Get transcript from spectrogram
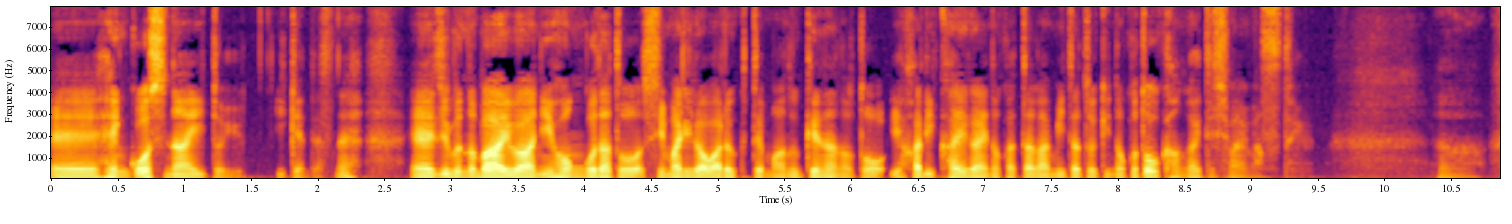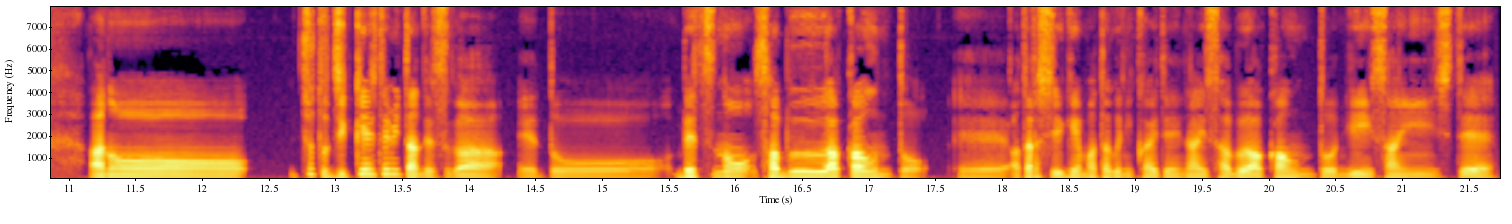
えー、変更しないという意見ですね。えー、自分の場合は日本語だと締まりが悪くて間抜けなのと、やはり海外の方が見た時のことを考えてしまいますという。うん、あのー、ちょっと実験してみたんですが、えっ、ー、と、別のサブアカウント、えー、新しいゲーマタグに書いていないサブアカウントにサインして、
